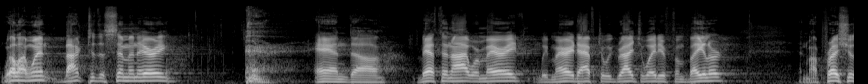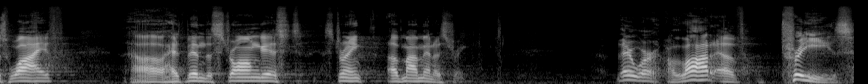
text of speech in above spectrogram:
Well, I went back to the seminary, and uh, Beth and I were married. We married after we graduated from Baylor, and my precious wife uh, has been the strongest strength of my ministry. There were a lot of trees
